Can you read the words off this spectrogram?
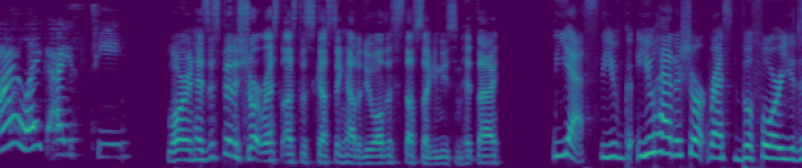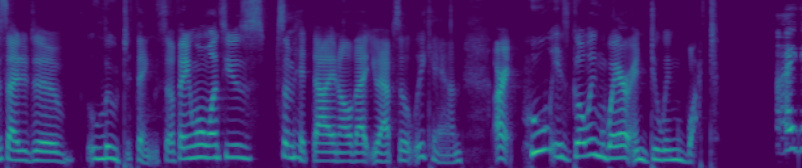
I like iced tea. Lauren, has this been a short rest? Us discussing how to do all this stuff so I can use some hit die. Yes, you've you had a short rest before you decided to loot things. So if anyone wants to use some hit die and all that, you absolutely can. All right, who is going where and doing what? I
